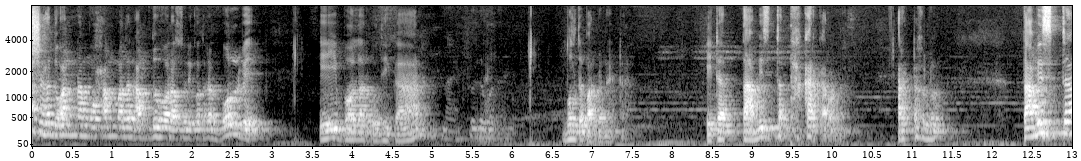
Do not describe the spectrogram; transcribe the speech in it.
আশাহাদু আন্না মুহাম্মাদান আব্দুহু ওয়া রাসূলুহু কথাটা বলবে, এই বলার অধিকার বলতে পারবে না এটা। এটা তাবিজটা থাকার কারণে। আরেকটা হলো, তাবিজটা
